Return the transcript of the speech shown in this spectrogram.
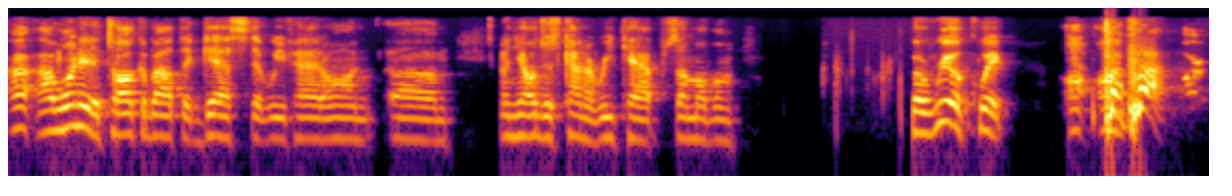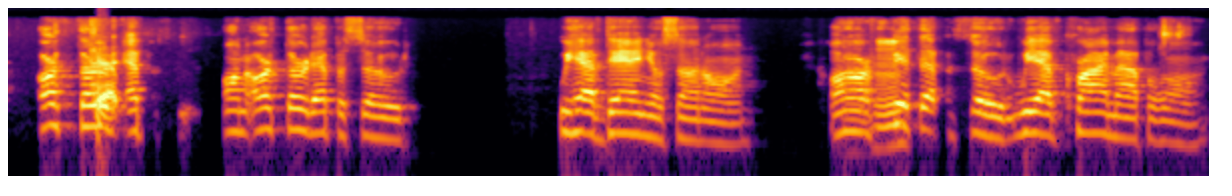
I, I wanted to talk about the guests that we've had on, um, and y'all just kind of recap some of them. But real quick, on, on plah. our third Cap. episode, on our third episode, we have Daniel Son on. On our Mhm. fifth episode, we have Crimeapple on.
